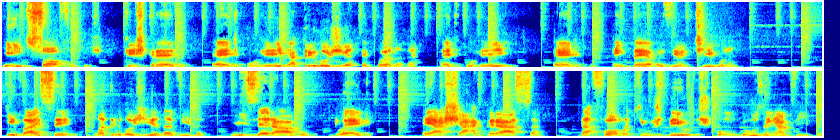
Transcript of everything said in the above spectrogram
e Sófocles, que escreve Édipo Rei, a trilogia tebana, né? Édipo Rei, Édipo em Tebas e Antígona, que vai ser uma trilogia da vida miserável do Édipo. É achar graça da forma que os deuses conduzem a vida.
